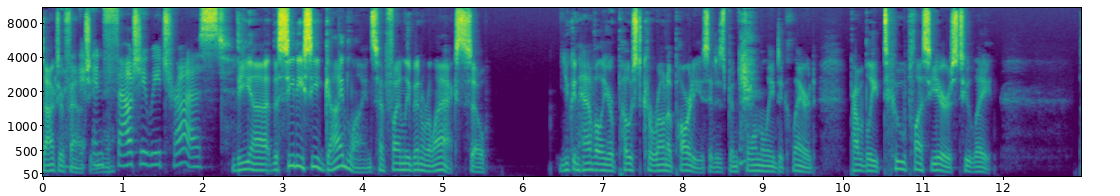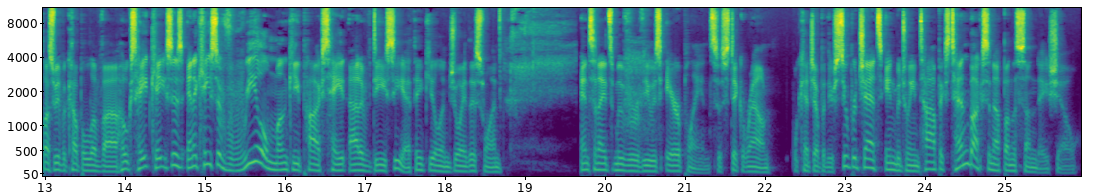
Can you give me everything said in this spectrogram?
Dr. Fauci. In Fauci, we trust. The uh, the CDC guidelines have finally been relaxed, so you can have all your post corona parties. It has been formally declared, probably two plus years too late. Plus, we have a couple of uh, hoax hate cases and a case of real monkeypox hate out of DC. I think you'll enjoy this one. And tonight's movie review is Airplane, so stick around. We'll catch up with your super chats in between topics, 10 bucks and up on the Sunday show.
